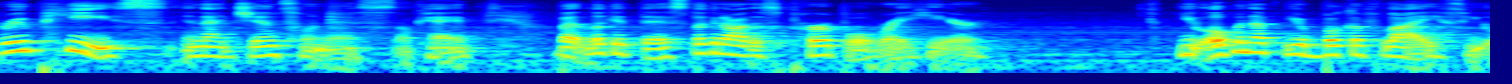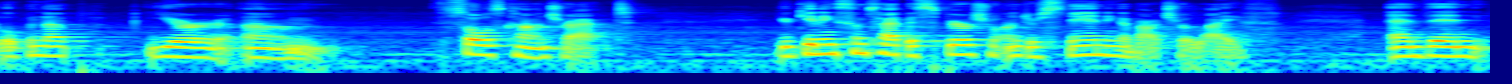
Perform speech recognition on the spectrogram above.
through peace and that gentleness, okay? But look at this. Look at all this purple right here. You open up your book of life, you open up your um, soul's contract. You're getting some type of spiritual understanding about your life. And then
